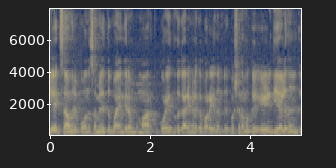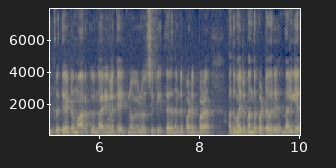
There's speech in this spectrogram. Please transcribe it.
ഈ എക്സാമിന് പോകുന്ന സമയത്ത് ഭയങ്കര മാർക്ക് കുറയുന്നത് കാര്യങ്ങളൊക്കെ പറയുന്നുണ്ട്. പക്ഷേ നമുക്ക് എഴുതിയാൽ നിങ്ങൾക്ക് കൃത്യമായിട്ട് മാർക്കും കാര്യങ്ങളൊക്കെ ഇഗ്നോ യൂണിവേഴ്സിറ്റി തരുന്നുണ്ട്. പഠി അതുമായിട്ട് ബന്ധപ്പെട്ടവർ നൽകിയ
